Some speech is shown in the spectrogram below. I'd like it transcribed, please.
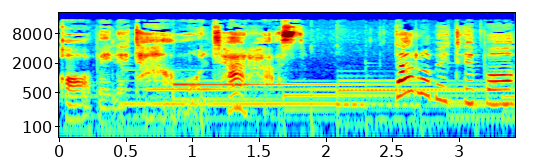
قابل تحمل تر هست. در رابطه با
